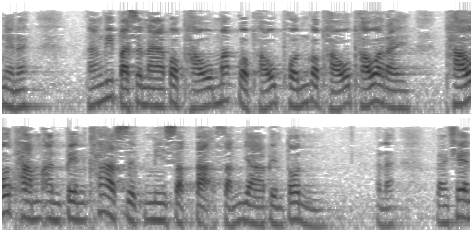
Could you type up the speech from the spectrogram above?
เนี่ยนะทั้งวิปัสนาก็เผามรรคก็เผาผลก็เผาเผาอะไร เผาทำอันเป็นค่าศึกมีสัตตะสัญญาเป็นต้นนะอย่างเช่น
